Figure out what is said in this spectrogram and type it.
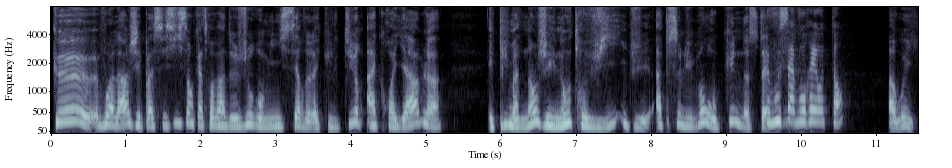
Que voilà, j'ai passé 682 jours au ministère de la Culture, incroyable. Et puis maintenant, j'ai une autre vie. J'ai absolument aucune Que nostalgie. vous savourez autant Ah oui.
